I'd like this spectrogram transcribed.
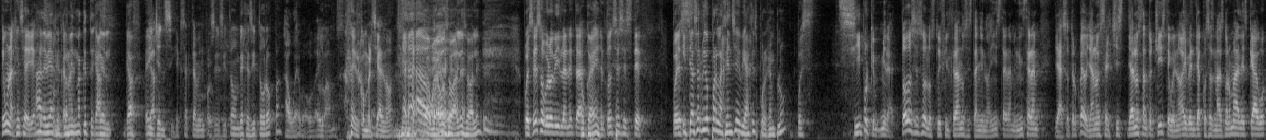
Tengo una agencia de viajes. ah, de con mi viajes. La misma que, te, Gaf, que el... Gaf Gap, Agency. Exactamente. Por si necesitan un viajecito a Europa. A huevo, ahí vamos. El comercial, ¿no? Ah, huevo, se vale, se vale. Pues eso, Brody, la neta. Ok. Entonces, este, pues. ¿Y te ha servido para la agencia de viajes, por ejemplo? Pues sí, porque mira, todos esos los estoy filtrando, se están yendo a Instagram. En Instagram ya es otro pedo, ya no es el chiste, ya no es tanto chiste, güey, ¿no? Ahí ven ya cosas más normales que hago.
